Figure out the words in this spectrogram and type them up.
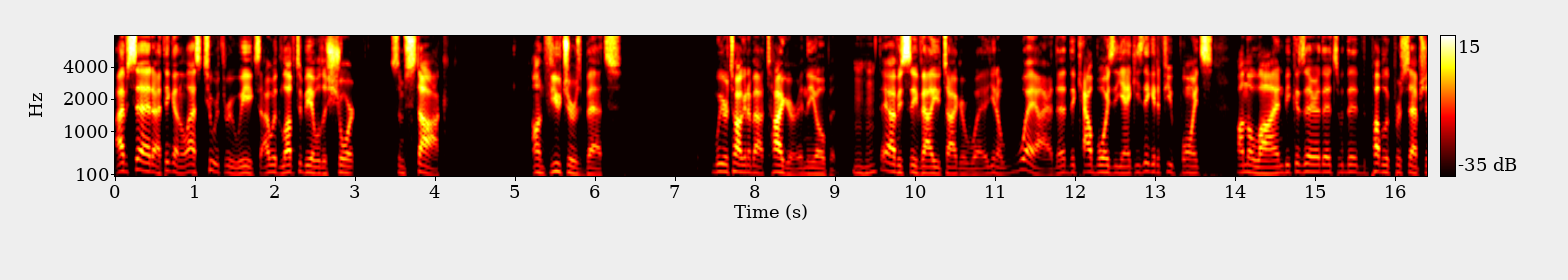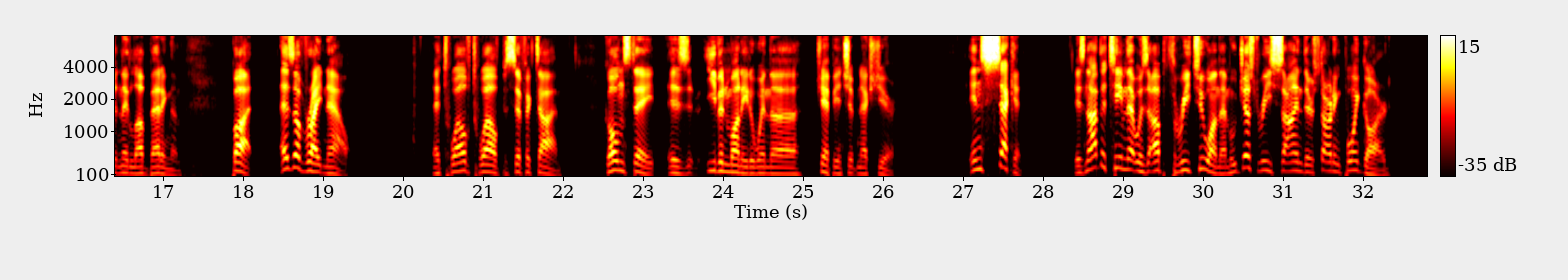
I've said I think in the last two or three weeks I would love to be able to short some stock on futures bets. We were talking about Tiger in the Open. Mm-hmm. They obviously value Tiger way, you know, way higher. The the Cowboys, the Yankees, they get a few points on the line because they're that's the, the public perception. They love betting them. But as of right now, at 12:12 Pacific time, Golden State is even money to win the championship next year. In second is not the team that was up 3-2 on them who just re-signed their starting point guard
